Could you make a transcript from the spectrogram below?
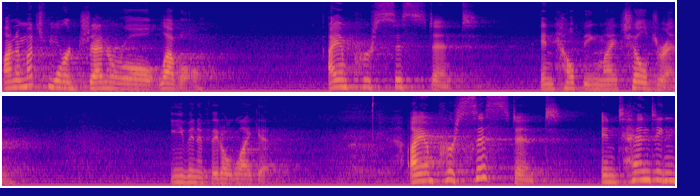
on a much more general level. I am persistent in helping my children, even if they don't like it. I am persistent in tending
